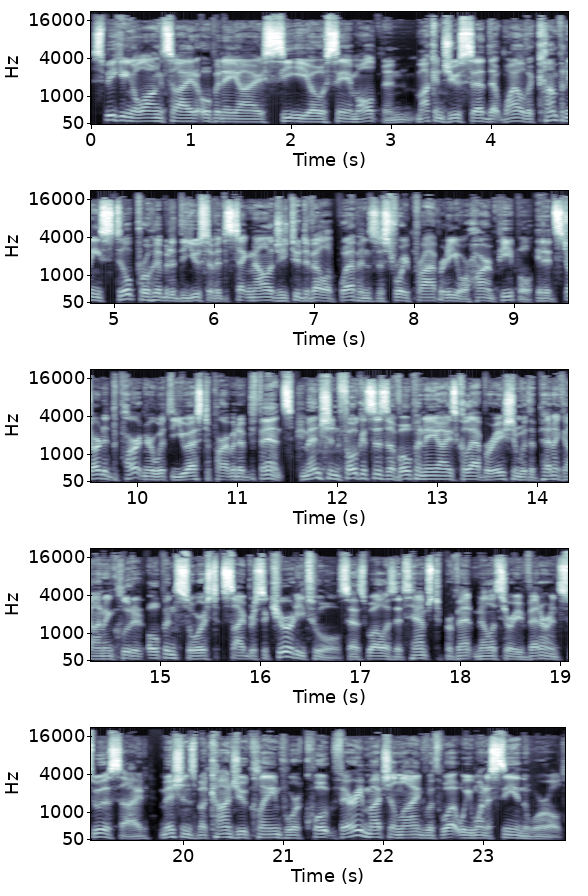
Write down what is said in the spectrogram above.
Speaking alongside OpenAI CEO Sam Altman, Makanju said that while the company still prohibited the use of its technology to develop weapons, destroy property, or harm people, it had started to partner with the U.S. Department of Defense. Mentioned focuses of OpenAI's collaboration with the Pentagon included open sourced cybersecurity tools, as well as attempts to prevent military veteran suicide, missions Makanju claimed were, quote, very much aligned with what we want to see in the world.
